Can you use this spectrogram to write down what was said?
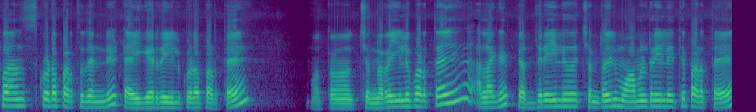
ఫాన్స్ కూడా పడుతుందండి. టైగర్ రైలు కూడా పడతాయి. మొత్తం చిన్న రైలు పడతాయి. అలాగే పెద్ద రైలు చిన్న రైలు మామూలు రైలు అయితే పడతాయి.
